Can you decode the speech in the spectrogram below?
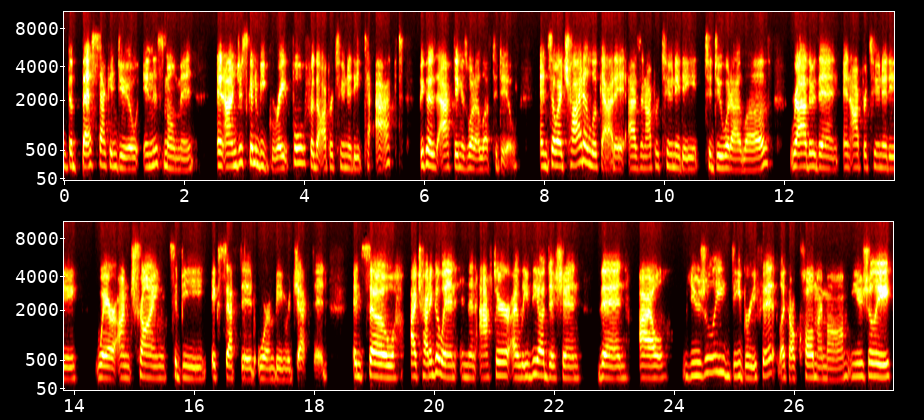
the best I can do in this moment. and I'm just going to be grateful for the opportunity to act because acting is what I love to do. And so I try to look at it as an opportunity to do what I love rather than an opportunity where I'm trying to be accepted or I'm being rejected. And so I try to go in, and then after I leave the audition, then I'll usually debrief it. Like I'll call my mom usually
